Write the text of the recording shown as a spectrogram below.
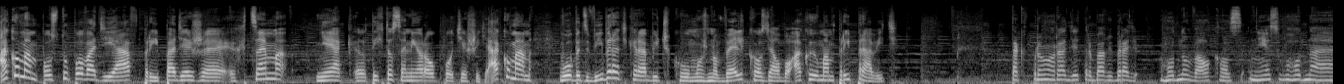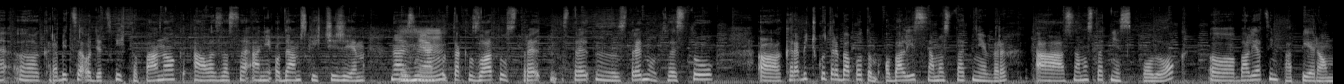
Ako mám postupovať ja v prípade, že chcem nejak e, týchto seniorov potešiť? Ako mám vôbec vybrať krabičku, možno veľkosť, alebo ako ju mám pripraviť? Tak v prvom rade treba vybrať hodnú veľkosť. Nie sú vhodné uh, krabice od detských topánok, ale zase ani od dámskych čižiem. Nájsť mm-hmm. nejakú takú zlatú stred, stred, strednú cestu. Uh, krabičku treba potom obaliť samostatne vrch a samostatne spodok uh, baliacim papierom.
